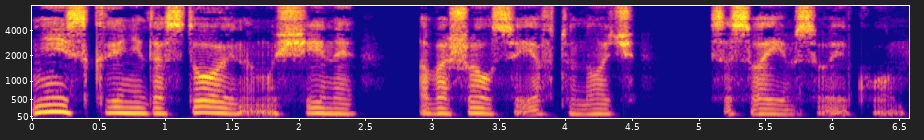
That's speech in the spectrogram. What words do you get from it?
Низко и недостойно мужчины обошелся я в ту ночь со своим свояком.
